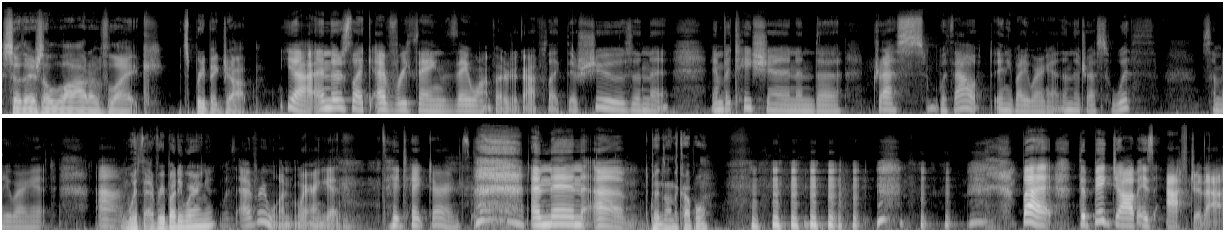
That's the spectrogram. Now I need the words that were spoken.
So there's a lot of like, it's a pretty big job. Yeah, and there's like everything they want photographed, like their shoes and the invitation and the dress without anybody wearing it, and the dress with somebody wearing it. Um, With everybody wearing it? with everyone wearing it. They take turns. And then um Depends on the couple. but the big job is after that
